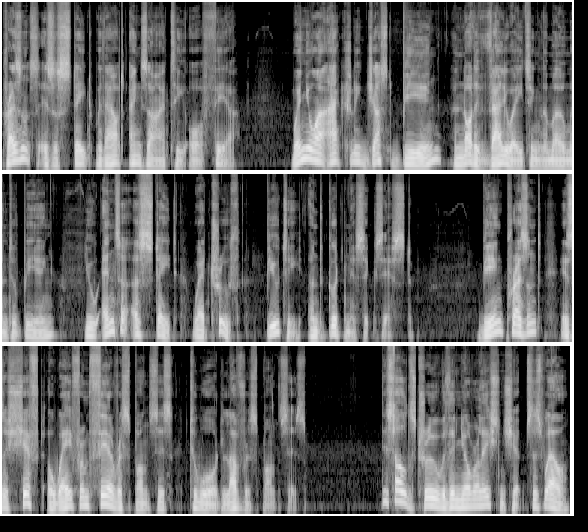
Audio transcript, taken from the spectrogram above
Presence is a state without anxiety or fear. When you are actually just being and not evaluating the moment of being, you enter a state where truth, beauty, and goodness exist. Being present is a shift away from fear responses toward love responses. This holds true within your relationships as well.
